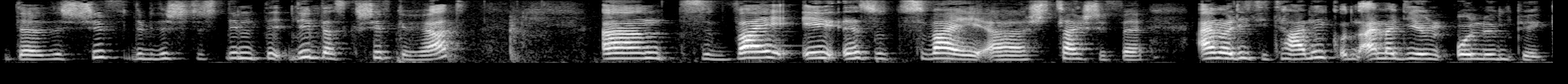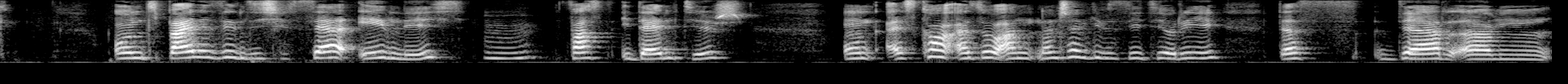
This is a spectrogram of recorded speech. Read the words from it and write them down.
der, das Schiff dem, dem, dem das Schiff gehört, ähm, zwei, E- also zwei, äh, zwei Schiffe. Einmal die Titanic und einmal die Ol- Olympic. Und beide sehen sich sehr ähnlich Mhm. fast identisch. Und es kommt, also an, anscheinend gibt es die Theorie, dass der ähm,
